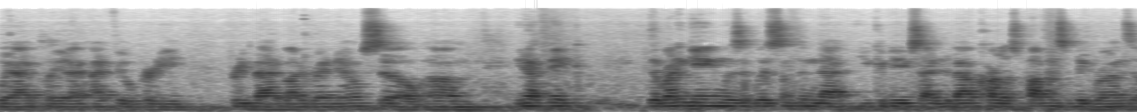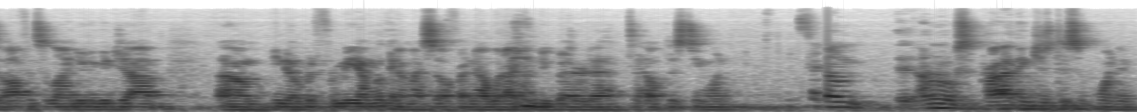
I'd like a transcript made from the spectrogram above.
the way I played, I, I feel pretty pretty bad about it right now. So, um, you know, I think the running game was was something that you could be excited about. Carlos popping some big runs, the offensive line doing a good job. Um, you know, but for me, I'm looking at myself right now, what I can do better to, to help this team win. Um, I don't know, surprised. I think just disappointed.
